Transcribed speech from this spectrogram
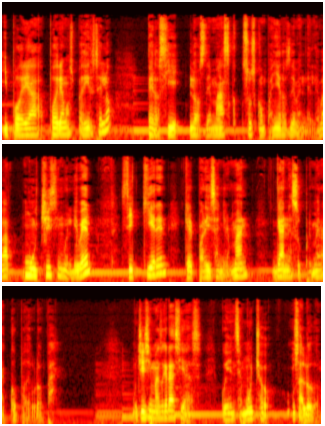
y podría, podríamos pedírselo. Pero sí, los demás, sus compañeros deben de elevar muchísimo el nivel si quieren que el Paris Saint Germain gane su primera Copa de Europa. Muchísimas gracias, cuídense mucho, un saludo.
